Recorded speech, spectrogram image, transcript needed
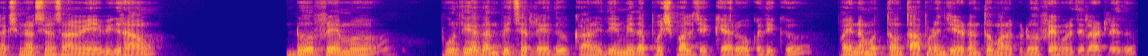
లక్ష్మీనరసింహస్వామి విగ్రహం. డోర్ ఫ్రేమ్ పూర్తిగా కనిపించట్లేదు కానీ దీని మీద పుష్పాలు చెక్కారు ఒక దిక్కు. పైన మొత్తం తాపడం చేయడంతో మనకు డోర్ ఫ్రేమ్ గురించి తెలియట్లేదు.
